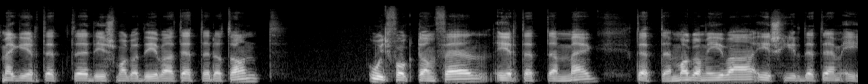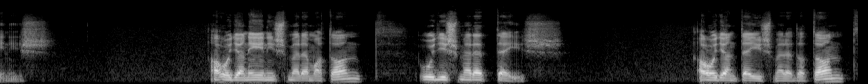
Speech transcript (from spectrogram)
megértetted és magadévá tetted a tant, úgy fogtam fel, értettem meg, tettem magamévá, és hirdetem én is. Ahogyan én ismerem a tant, úgy ismered te is. Ahogyan te ismered a tant,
